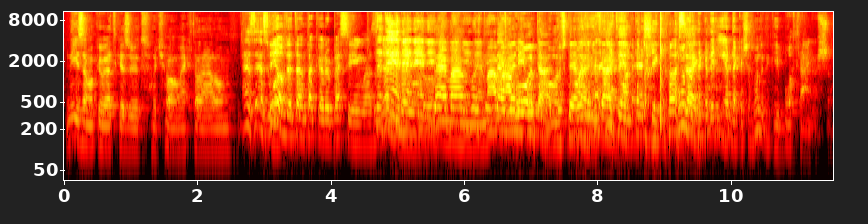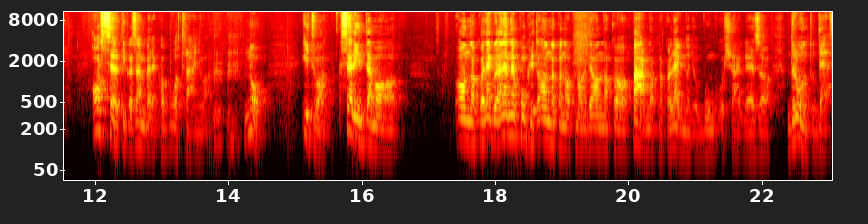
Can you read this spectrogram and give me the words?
Nézem a következőt, hogyha megtalálom. Ez, ez Day of volt. the Tentacle-ről beszéljünk már. De ne, ne, ne, ne, De ne, már ne, most ne, így már, 40 már év után, most tényleg, tehát én- tessék, mondok neked egy érdekeset, mondok neked egy botrányosat. Azt szeretik az emberek, a botrány van. No, itt van. Szerintem a annak a, nem, nem konkrétan annak a napnak, de annak a pár napnak a legnagyobb bunkósága ez a Drone to Death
